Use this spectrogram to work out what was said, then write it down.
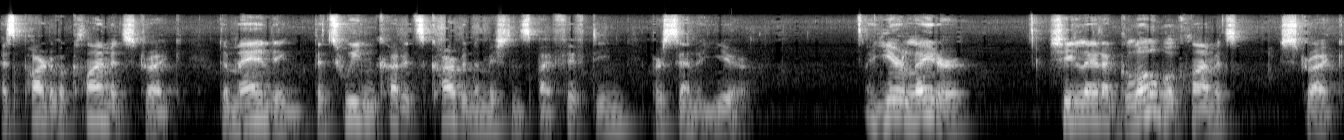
as part of a climate strike, demanding that Sweden cut its carbon emissions by 15% a year. A year later, she led a global climate strike,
